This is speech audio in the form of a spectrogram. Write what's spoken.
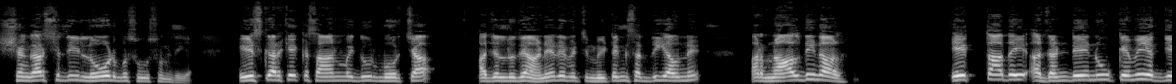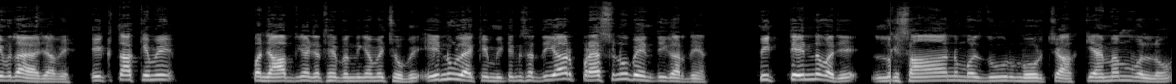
ਸੰਘਰਸ਼ ਦੀ ਲੋੜ ਮਹਿਸੂਸ ਹੁੰਦੀ ਹੈ। ਇਸ ਕਰਕੇ ਕਿਸਾਨ ਮਜ਼ਦੂਰ ਮੋਰਚਾ ਅੱਜ ਲੁਧਿਆਣੇ ਦੇ ਵਿੱਚ ਮੀਟਿੰਗ ਸੱਦੀ ਆ ਉਹਨੇ ਔਰ ਨਾਲ ਦੀ ਨਾਲ ਏਕਤਾ ਦੇ ਏਜੰਡੇ ਨੂੰ ਕਿਵੇਂ ਅੱਗੇ ਵਧਾਇਆ ਜਾਵੇ, ਏਕਤਾ ਕਿਵੇਂ ਪੰਜਾਬ ਦੀਆਂ ਜਥੇਬੰਦੀਆਂ ਵਿੱਚ ਹੋਵੇ, ਇਹਨੂੰ ਲੈ ਕੇ ਮੀਟਿੰਗ ਸੱਦੀ ਆ ਔਰ ਪ੍ਰੈਸ ਨੂੰ ਬੇਨਤੀ ਕਰਦੇ ਆ ਵੀ 3 ਵਜੇ ਕਿਸਾਨ ਮਜ਼ਦੂਰ ਮੋਰਚਾ, ਕੇਐਮਐਮ ਵੱਲੋਂ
